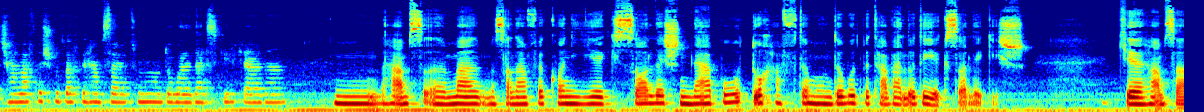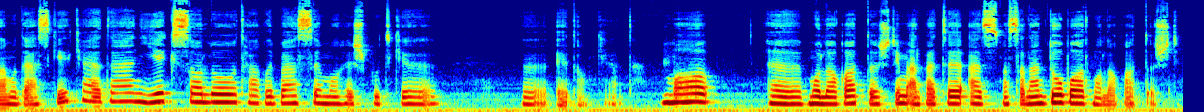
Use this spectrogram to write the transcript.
چند وقتش بود وقتی همسرتون رو دوباره دستگیر کردن؟ همس... من مثلا فکر کنی یک سالش نبود دو هفته مونده بود به تولد یک سالگیش. که همسرم رو دستگیر کردن. یک سال و تقریبا سه ماهش بود که اعدام کردن. ما ملاقات داشتیم. البته از مثلا دو بار ملاقات داشتیم.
